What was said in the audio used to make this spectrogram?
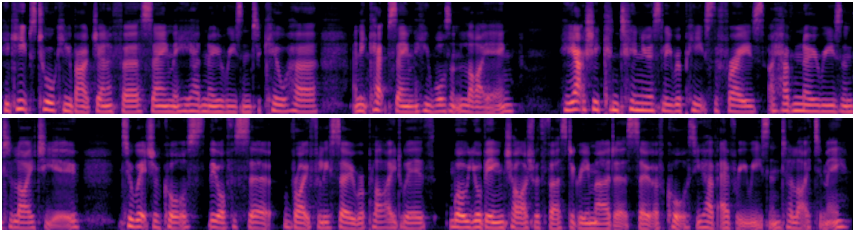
He keeps talking about Jennifer, saying that he had no reason to kill her, and he kept saying that he wasn't lying. He actually continuously repeats the phrase, I have no reason to lie to you, to which, of course, the officer, rightfully so, replied with, Well, you're being charged with first degree murder, so of course you have every reason to lie to me.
